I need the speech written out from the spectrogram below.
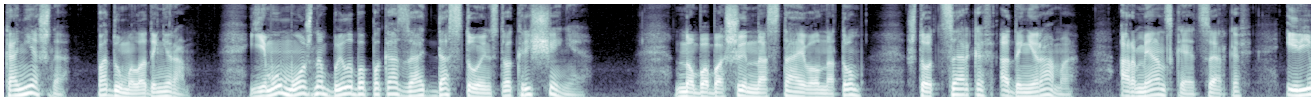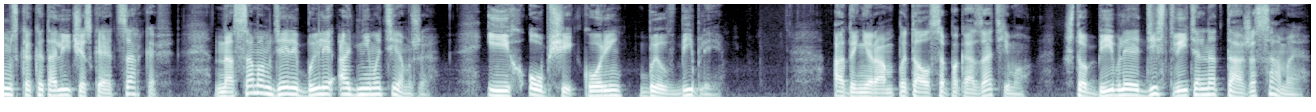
Конечно, подумал Аденирам, ему можно было бы показать достоинство крещения. Но Бабашин настаивал на том, что церковь Аденирама, армянская церковь и римско-католическая церковь на самом деле были одним и тем же – и их общий корень был в Библии. Аденирам пытался показать ему, что Библия действительно та же самая,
